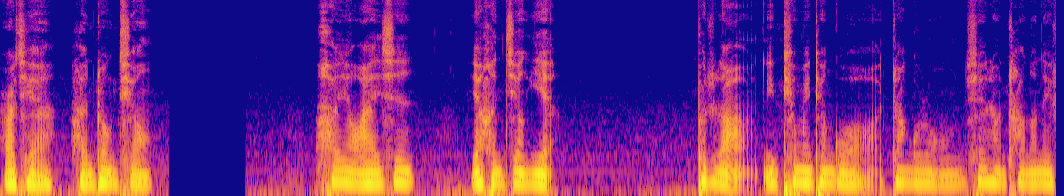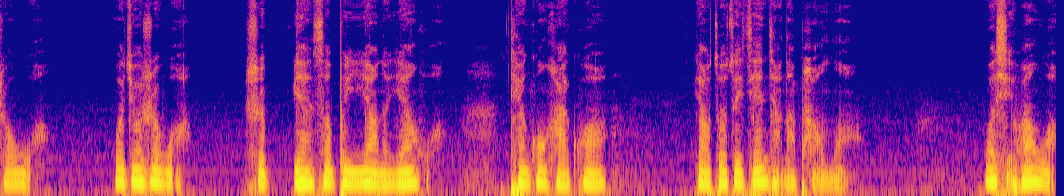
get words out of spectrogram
而且很重情，很有爱心，也很敬业。不知道你听没听过张国荣先生唱的那首《我》，我就是我，是颜色不一样的烟火。天空海阔，要做最坚强的泡沫。我喜欢我，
